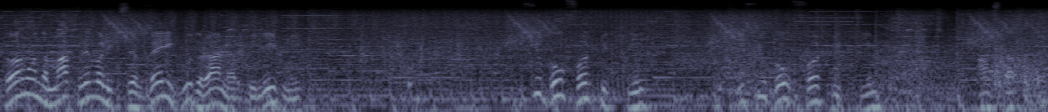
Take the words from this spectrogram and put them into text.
Storm on the max level is a very good runner, believe me. If you go first with him, if you go first with him, unstoppable.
